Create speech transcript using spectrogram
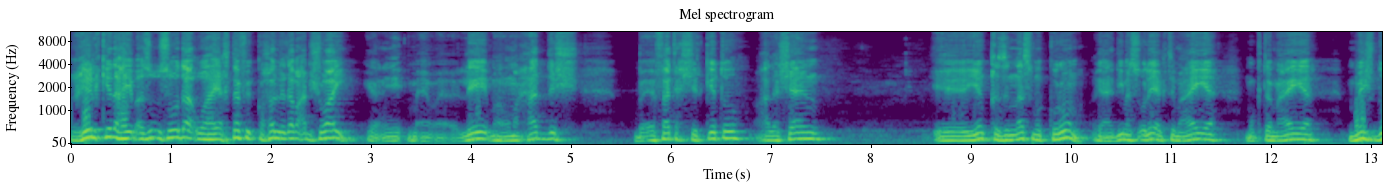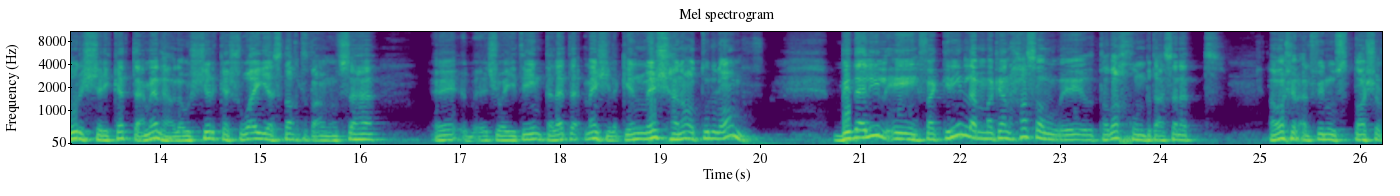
غير كده هيبقى سوق سودا وهيختفي الكحول ده بعد شوية. يعني ليه؟ ما هو ما حدش فاتح شركته علشان ينقذ الناس من الكورونا. يعني دي مسؤولية اجتماعية مجتمعية مش دور الشركات تعملها. لو الشركة شوية استغطت على نفسها شويتين ثلاثة ماشي لكن مش هنقعد طول العمر. بدليل إيه؟ فاكرين لما كان حصل التضخم بتاع سنة أواخر 2016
